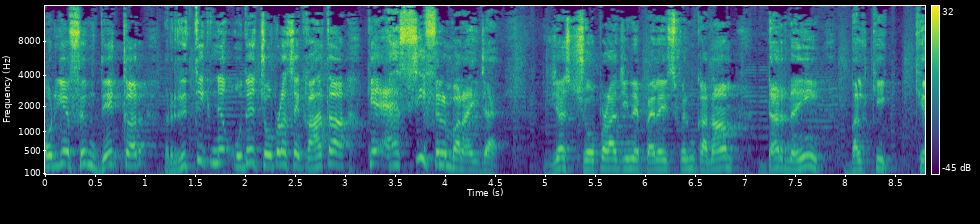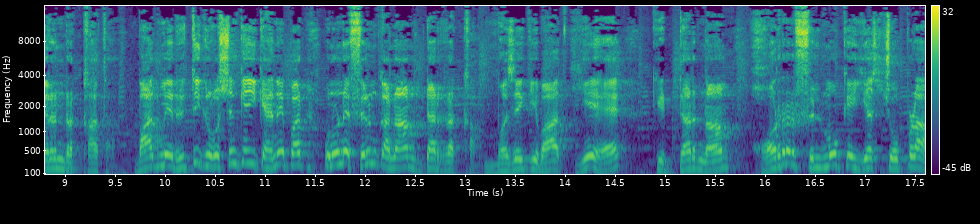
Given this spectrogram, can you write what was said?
और ये फ़िल्म देखकर ऋतिक ने उदय चोपड़ा से कहा था कि ऐसी फ़िल्म बनाई जाए। यश चोपड़ा जी ने पहले इस फ़िल्म का नाम डर नहीं, बल्कि किरण रखा था। बाद में ऋतिक रोशन के ही कहने पर उन्होंने फ़िल्म का नाम डर रखा। मज़े की बात यह है कि डर नाम हॉरर फ़िल्मों के यश चोपड़ा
